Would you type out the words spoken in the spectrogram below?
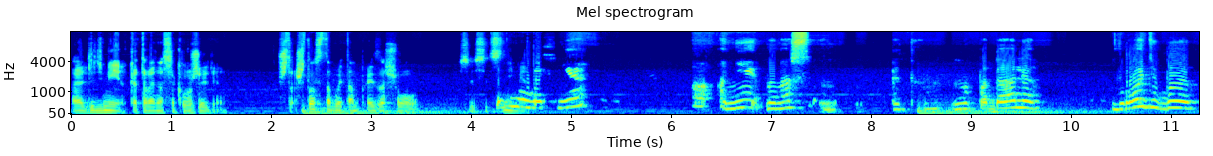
э, людьми, которые нас окружили? Что, что с тобой там произошло с Я ними? во сне а, они на нас это, нападали. Вроде бы...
